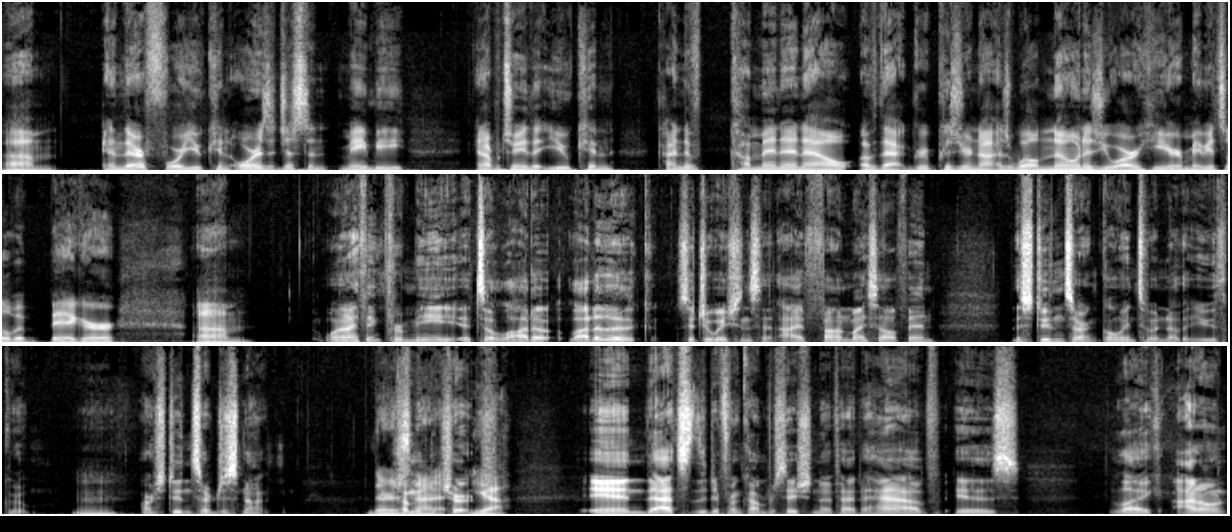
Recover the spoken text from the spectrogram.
Um, and therefore, you can, or is it just an maybe an opportunity that you can kind of come in and out of that group because you're not as well known as you are here? Maybe it's a little bit bigger. Um, Well, I think for me, it's a lot of a lot of the situations that I've found myself in. The students aren't going to another youth group. mm, Our students are just not, there's Coming not to a- church. Yeah, and that's the different conversation I've had to have. Is like I don't.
